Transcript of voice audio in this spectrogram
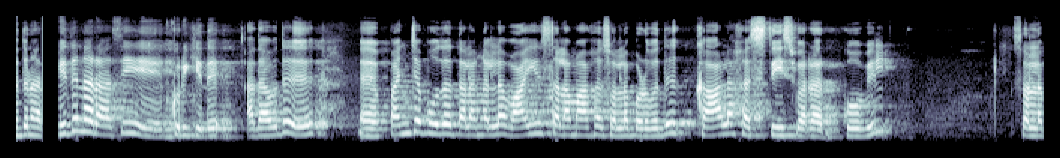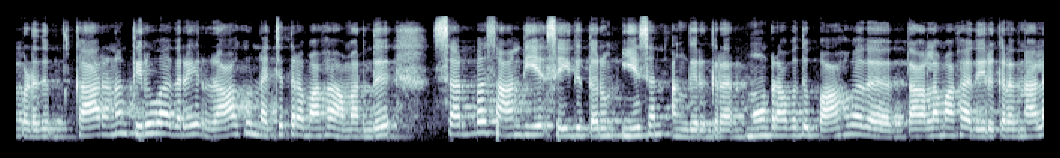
மிதுன மிதுன ராசி குறிக்குது. அதாவது பஞ்சபூத தலங்களில் வாயு ஸ்தலமாக சொல்லப்படுவது காளஹஸ்தீஸ்வரர் கோவில். சொல்லப்படுது. காரணம் திருவாதிரை ராகு நட்சத்திரமாக அமர்ந்து சர்ப்ப சாந்தியை செய்து தரும் ஈசன் அங்கு இருக்கிறார். மூன்றாவது பாகவத தலமாக அது இருக்கிறதுனால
